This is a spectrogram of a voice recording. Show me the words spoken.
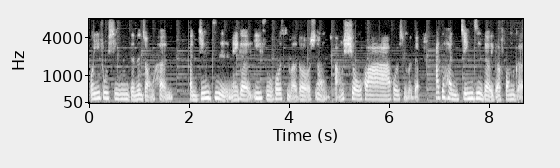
文艺复兴的那种很很精致，每个衣服或什么都有那种好像绣花啊或者什么的，它是很精致的一个风格。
